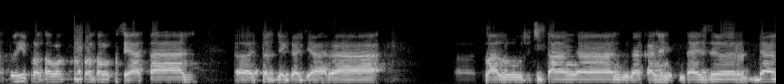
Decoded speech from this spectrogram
patuhi protokol protokol kesehatan eh, tetap jaga jarak eh, selalu cuci tangan gunakan hand sanitizer dan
